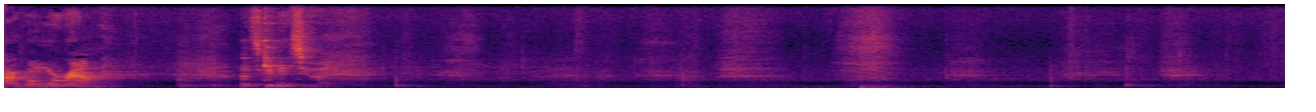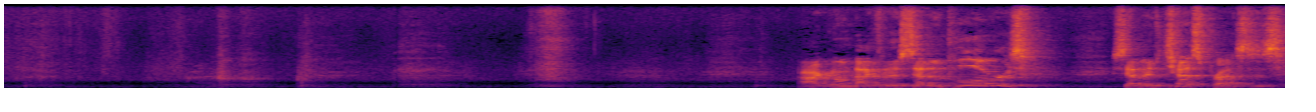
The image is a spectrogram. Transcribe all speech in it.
All right, one more round. Let's get into it. All right, going back to those seven pullovers, seven chest presses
